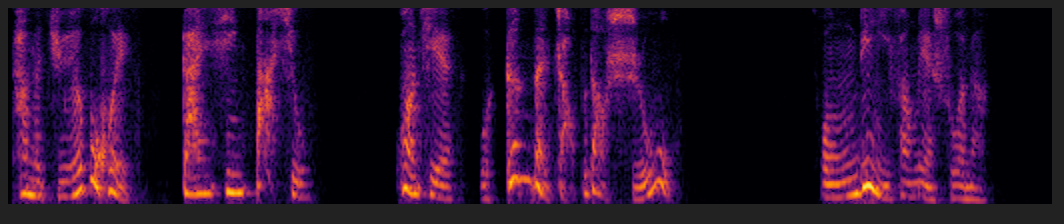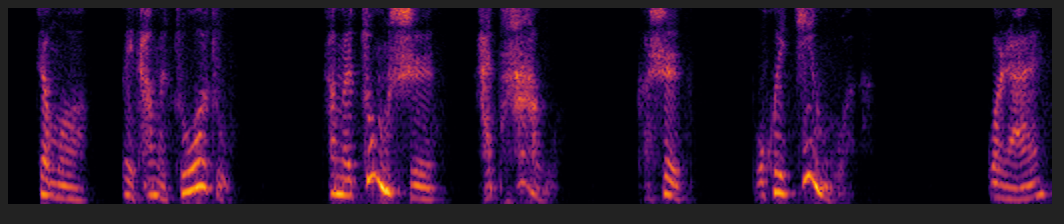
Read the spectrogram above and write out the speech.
他们绝不会甘心罢休。况且我根本找不到食物。从另一方面说呢，这么被他们捉住，他们纵使还怕我，可是不会敬我了。果然，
